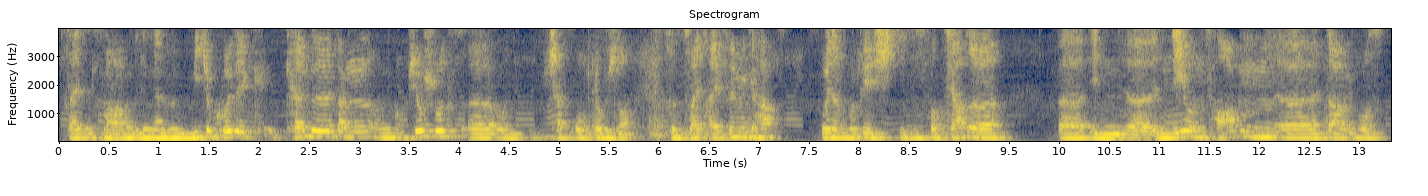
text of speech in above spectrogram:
sei es jetzt mal mit dem ganzen Videocodec-Krempel dann und Kopierschutz äh, und ich habe auch, glaube ich, noch so zwei, drei Filme gehabt, wo dann wirklich dieses verzerrte äh, in, äh, in Neonfarben äh, da übers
